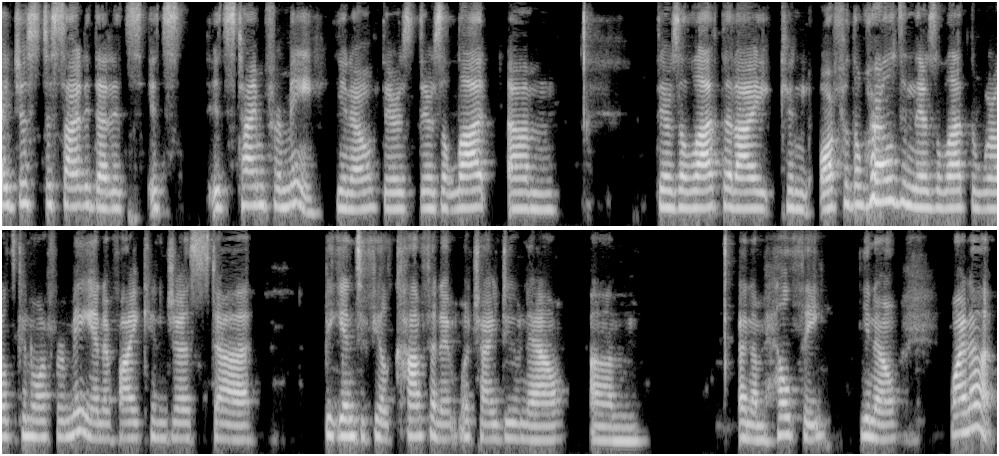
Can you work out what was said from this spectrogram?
I just decided that it's it's it's time for me, you know. There's there's a lot um there's a lot that I can offer the world and there's a lot the world can offer me and if I can just uh begin to feel confident, which I do now, um and I'm healthy, you know, why not?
